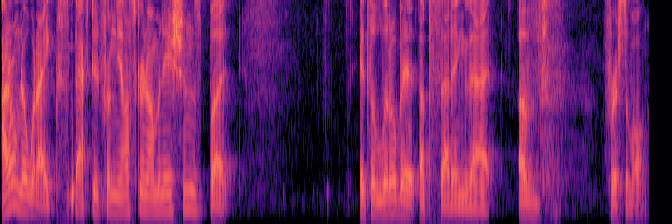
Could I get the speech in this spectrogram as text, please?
I don't know what I expected from the Oscar nominations, but it's a little bit upsetting that of first of all,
